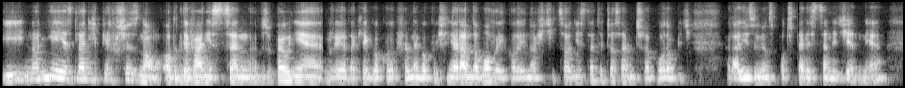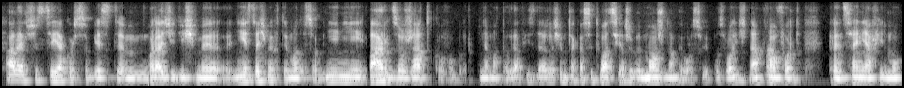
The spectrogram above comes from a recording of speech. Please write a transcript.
I no, nie jest dla nich pierwszyzną odgrywanie scen w zupełnie, użyję takiego kolokwialnego określenia, randomowej kolejności, co niestety czasami trzeba było robić, realizując po cztery sceny dziennie, ale wszyscy jakoś sobie z tym poradziliśmy. Nie jesteśmy w tym odosobnieni. Bardzo rzadko w ogóle w kinematografii zdarza się taka sytuacja, żeby można było sobie pozwolić na komfort kręcenia filmu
